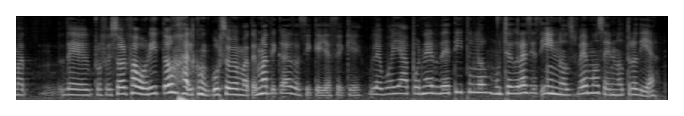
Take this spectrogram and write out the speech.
del profesor favorito al concurso de matemáticas, así que ya sé que le voy a poner de título. Muchas gracias y nos vemos en otro día.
